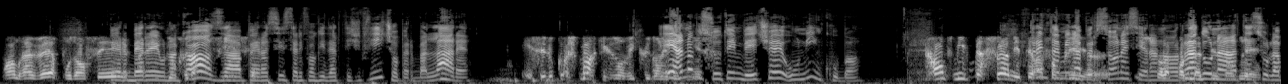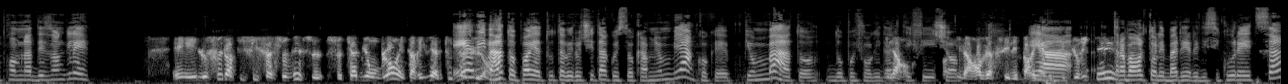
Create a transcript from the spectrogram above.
prendre un verre pour danser, per bere una cosa, per assistere ai fuochi d'artificio, per ballare. Et c'est le cauchemar qu'ils ont vécu dans les E hanno vissuto invece un incubo. 30 000 personnes étaient 30.000 rassemblées, persone euh, si sur la erano radunate sulla promenade des Anglais. Et le feu d'artifice achevé, ce, ce camion blanc est arrivé à toute È arrivato poi a tutta velocità questo camion bianco che è piombato dopo i fuochi Il a, d'artificio. il a renversé les e barrières de ha sécurité. travolto le barriere di sicurezza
